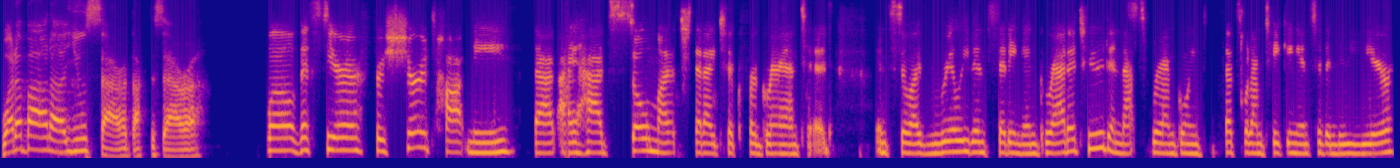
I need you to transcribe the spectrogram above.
What about uh, you sarah dr sarah? Well this year for sure taught me that i had so much that i took for granted. And so i've really been sitting in gratitude and that's where i'm going to, that's what i'm taking into the new year.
